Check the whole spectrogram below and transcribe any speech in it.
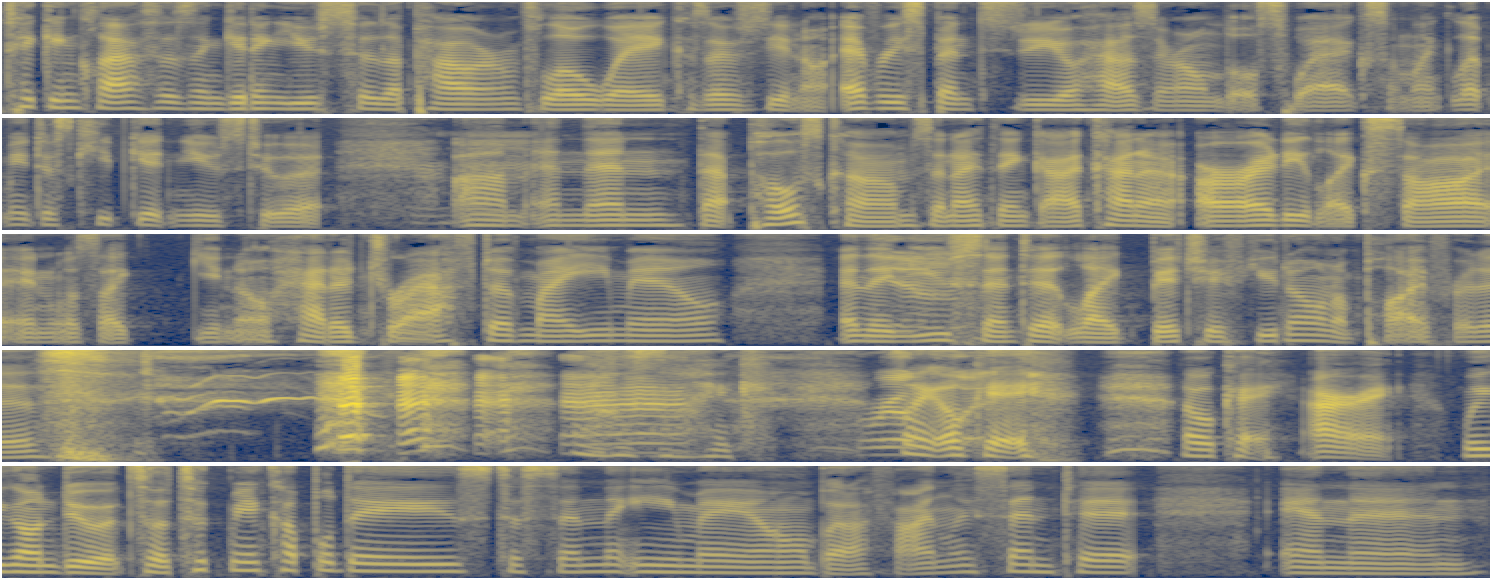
taking classes and getting used to the power and flow way because there's you know every spin studio has their own little swag so i'm like let me just keep getting used to it um, and then that post comes and i think i kind of already like saw it and was like you know had a draft of my email and then Yeah. you sent it like bitch if you don't apply for this. I was like Real it's like quick. okay okay all right we gonna do it. So it took me a couple days to send the email but i finally sent it and then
